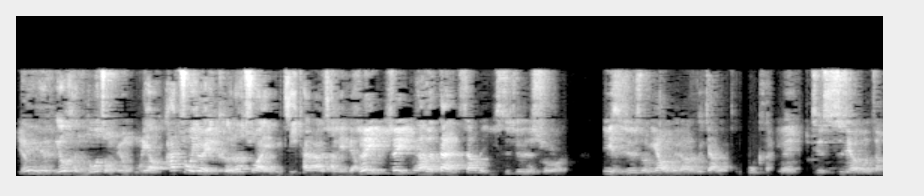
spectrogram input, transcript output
一样。因为有很多种原物料，他做一瓶可乐出来，你自己看他的产品表。所以，所以他们淡商的意思就是说。意思就是说，你要我回到那个价格是不可能，因为其实饲料都涨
